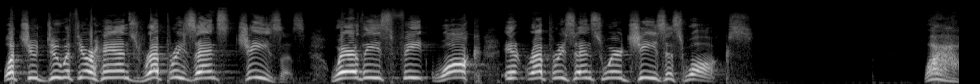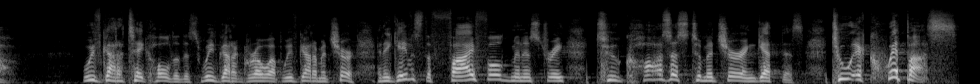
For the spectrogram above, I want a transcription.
What you do with your hands represents Jesus. Where these feet walk, it represents where Jesus walks. Wow. We've got to take hold of this. We've got to grow up. We've got to mature. And He gave us the fivefold ministry to cause us to mature and get this, to equip us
